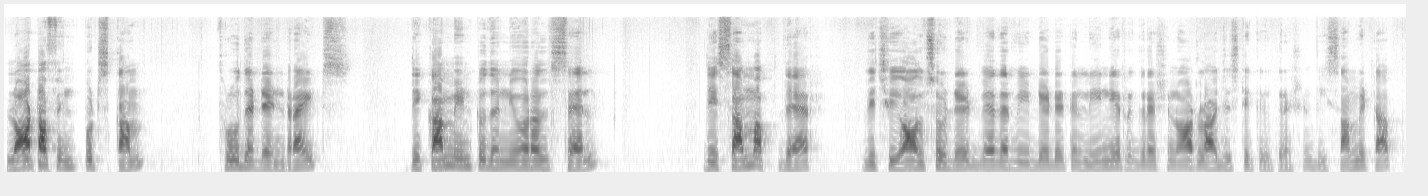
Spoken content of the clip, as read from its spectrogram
lot of inputs come through the dendrites, they come into the neural cell, they sum up there which we also did whether we did it in linear regression or logistic regression we sum it up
